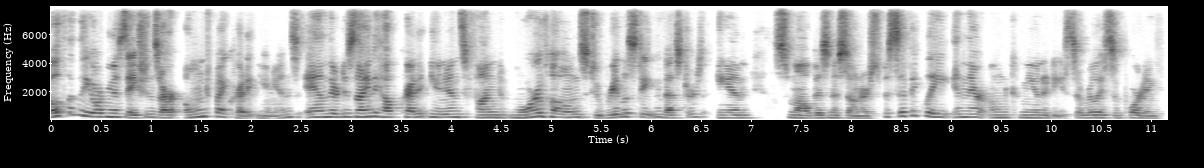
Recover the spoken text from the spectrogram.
Both of the organizations are owned by credit unions, and they're designed to help credit unions fund more loans to real estate investors and small business owners, specifically in their own communities. So, really supporting.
